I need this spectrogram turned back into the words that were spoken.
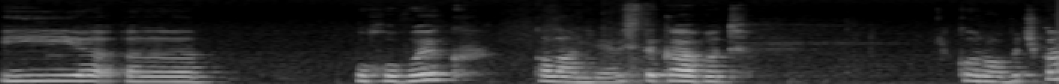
і е, пуховик Columbia. Ось така от коробочка.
